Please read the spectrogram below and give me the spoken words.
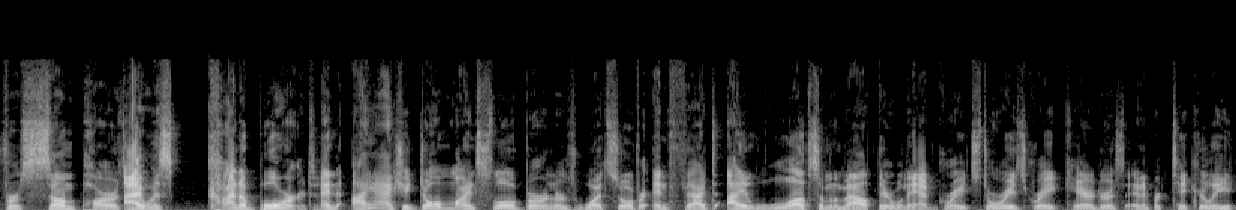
for some parts, I was kind of bored. And I actually don't mind slow burners whatsoever. In fact, I love some of them out there when they have great stories, great characters, and particularly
